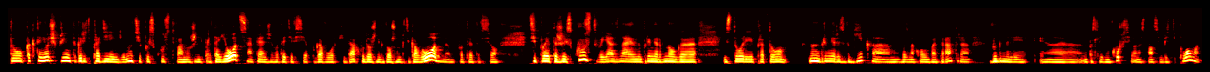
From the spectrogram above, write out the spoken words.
то как-то не очень принято говорить про деньги. Ну, типа, искусство, оно же не продается. Опять же, вот эти все поговорки, да, художник должен быть голодным, вот это все. Типа, это же искусство. Я знаю, например, много историй про то, ну, например, из ВГИКа моего знакомого оператора выгнали э, на последнем курсе, он остался без диплома,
